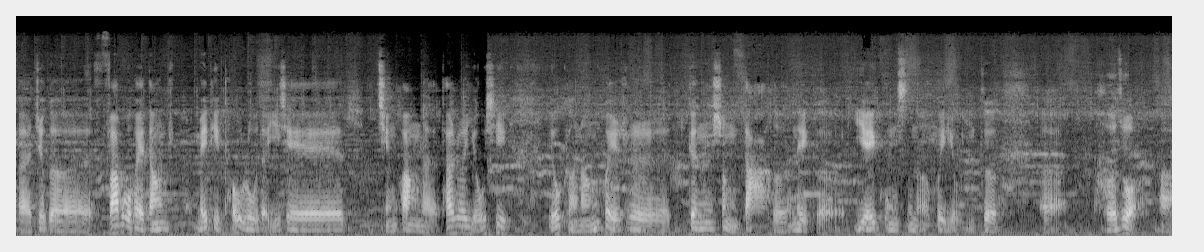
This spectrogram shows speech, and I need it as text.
呃这个发布会当媒体透露的一些情况呢，他说游戏。有可能会是跟盛大和那个 E A 公司呢会有一个呃合作啊，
